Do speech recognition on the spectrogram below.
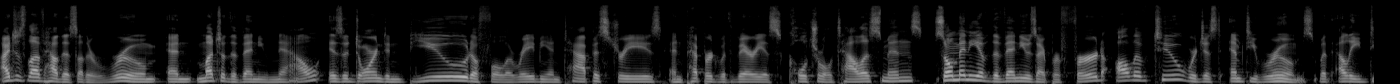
I just love how this other room and much of the venue now is adorned in beautiful Arabian tapestries and peppered with various cultural talismans. So many of the venues I preferred Olive to were just empty rooms with LED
